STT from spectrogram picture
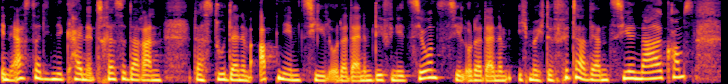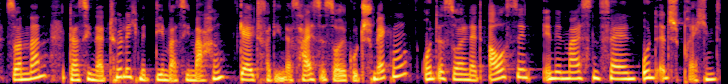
in erster Linie kein Interesse daran, dass du deinem Abnehmziel oder deinem Definitionsziel oder deinem Ich möchte fitter werden Ziel nahe kommst, sondern dass sie natürlich mit dem, was sie machen, Geld verdienen. Das heißt, es soll gut schmecken und es soll nett aussehen in den meisten Fällen und entsprechend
